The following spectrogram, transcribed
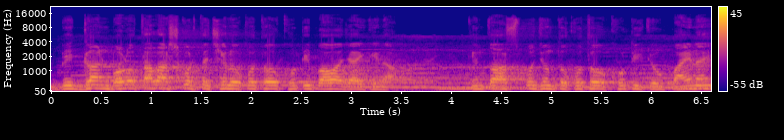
বিজ্ঞান বড় তালাশ করতেছিল কোথাও খুঁটি পাওয়া যায় কিনা। কিন্তু আজ পর্যন্ত কোথাও খুঁটি কেউ পায় নাই।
